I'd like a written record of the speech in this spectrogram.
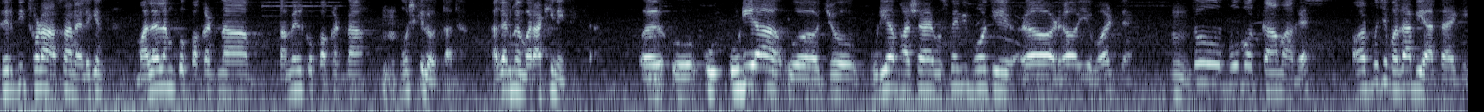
फिर भी थोड़ा आसान है लेकिन मलयालम को पकड़ना तमिल को पकड़ना मुश्किल होता था अगर मैं मराठी नहीं सीखता। उड़िया जो उड़िया भाषा है उसमें भी बहुत ये ढ ये वर्ड्स हैं। हम्म। तो वो बहुत काम आ गए और मुझे मज़ा भी आता है कि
